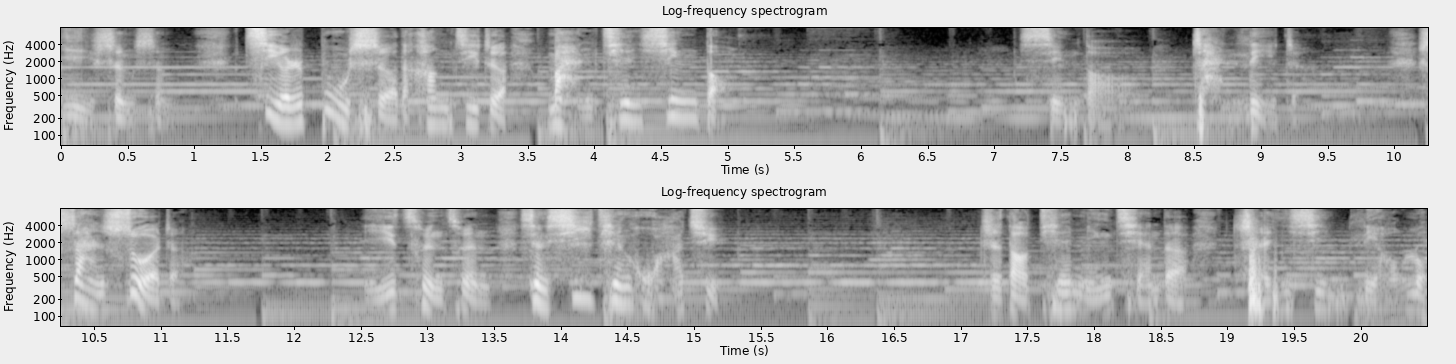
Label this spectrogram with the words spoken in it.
一声声锲而不舍地夯击着满天星斗，星斗站立着，闪烁着，一寸寸向西天划去，直到天明前的晨星寥落。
